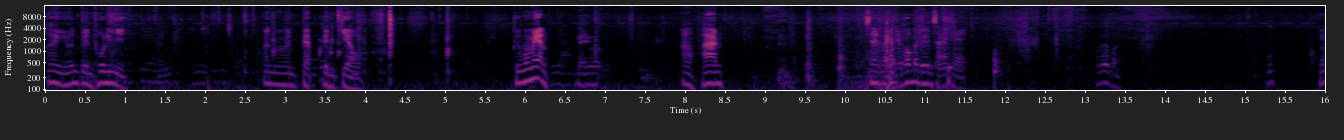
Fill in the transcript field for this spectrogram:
เฮ้ยมันเป็นโพลีมันบ่แมันเป็นแปบเป็นเกลียวถึงโมเมนต์เดี๋ยวอ้าวผ่านใช่ไหมเดี๋ยวเขามาเดินสายแห่ เอาเลยบ่หึ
